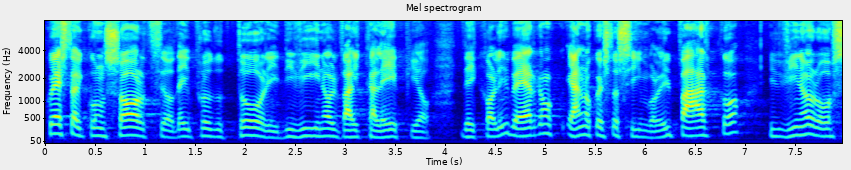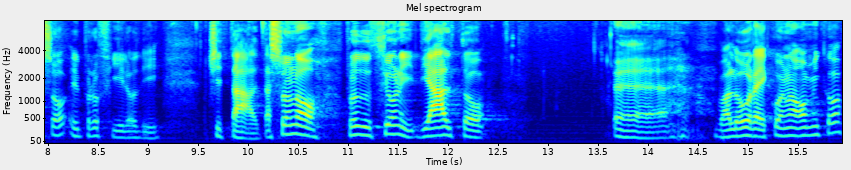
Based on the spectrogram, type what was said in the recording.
Questo è il consorzio dei produttori di vino, il Valcalepio dei Colli Bergamo, e hanno questo simbolo, il parco, il vino rosso e il profilo di città alta. Sono produzioni di alto eh, valore economico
